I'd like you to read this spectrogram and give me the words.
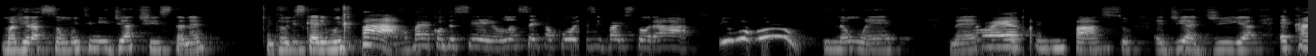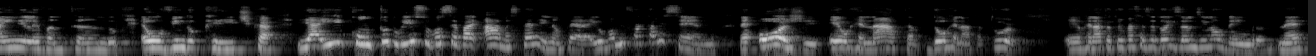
uma geração muito imediatista, né? Então eles querem muito, pá, vai acontecer, eu lancei tal coisa e vai estourar, e uhul! E não é, né? Não é, é passo, é dia a dia, é caindo e levantando, é ouvindo crítica. E aí, com tudo isso, você vai, ah, mas peraí, não, peraí, eu vou me fortalecendo. Né? Hoje, eu, Renata, do Renata Tour, eh, o Renata Tour vai fazer dois anos em novembro, né?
